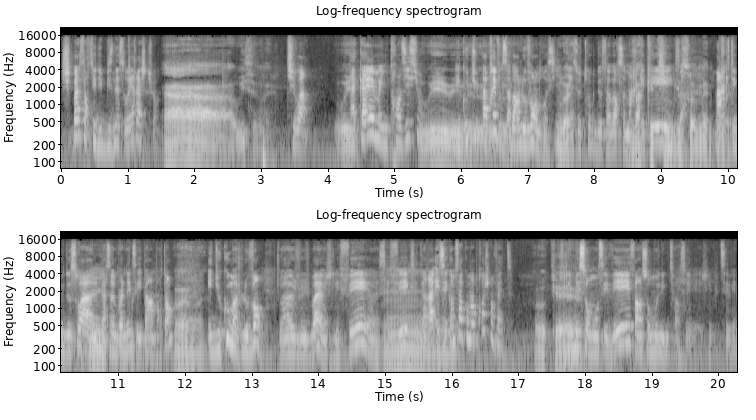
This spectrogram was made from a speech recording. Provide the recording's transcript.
Je suis pas sortie du business au RH, tu vois. Ah, oui, c'est vrai. Tu vois? Oui. T'as quand même une transition. Oui, oui, Et que tu... Après, il faut savoir le vendre aussi. Il y a ce truc de savoir se marketer. Marketing de soi-même, Marketing ouais. de soi, Mm. le personal branding, c'est hyper important. Ouais. Et du coup, moi, je le vends. Tu vois, je, l'ai fait, euh, c'est fait, etc. Et c'est comme ça qu'on m'approche, en fait. Je l'ai mis sur mon CV, enfin, sur mon LinkedIn, enfin, CV, j'ai plus de CV,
